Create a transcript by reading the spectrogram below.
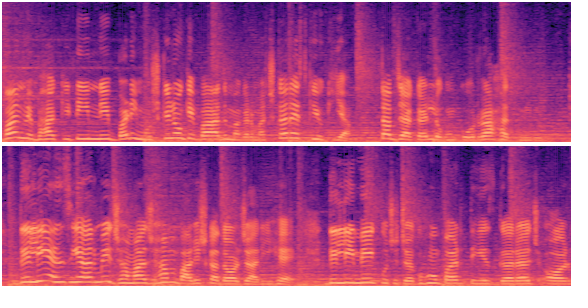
वन विभाग की टीम ने बड़ी मुश्किलों के बाद मगरमच्छ का रेस्क्यू किया। तब जाकर लोगों को राहत मिली। दिल्ली एनसीआर में झमाझम बारिश का दौर जारी है। दिल्ली में कुछ जगहों पर तेज गरज और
